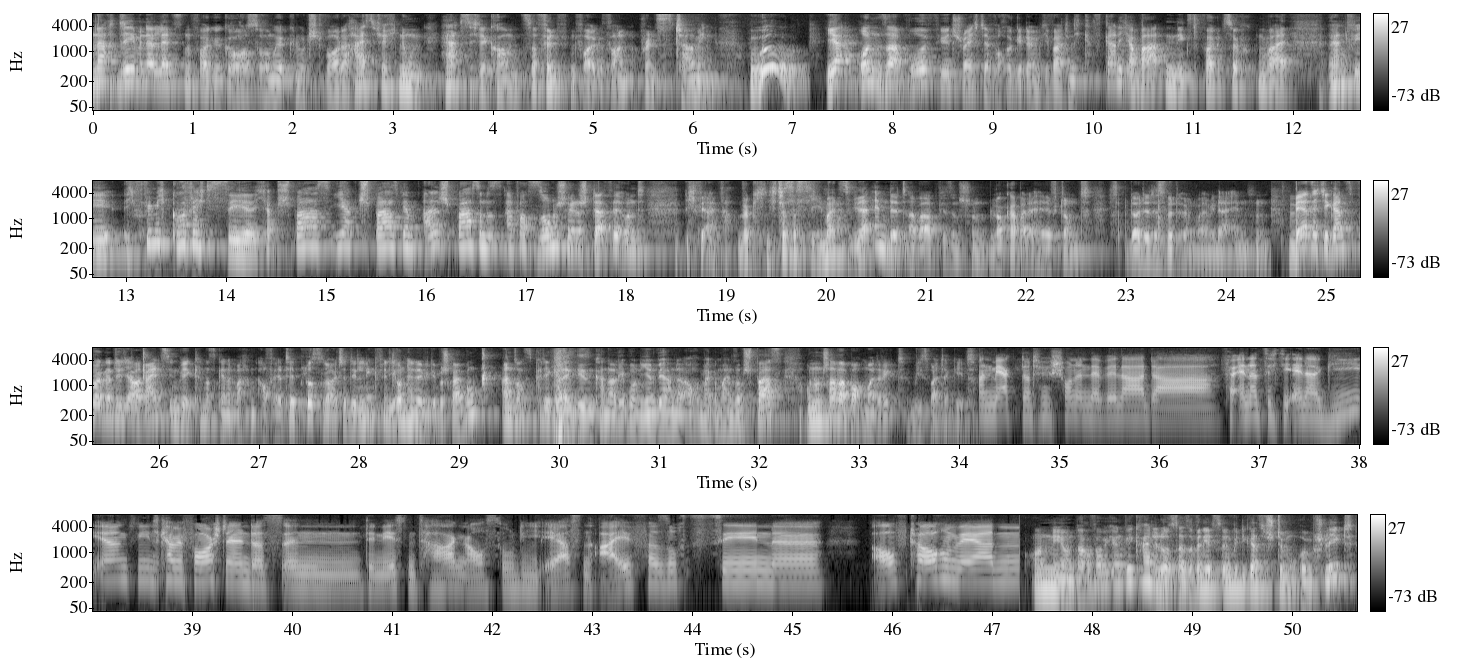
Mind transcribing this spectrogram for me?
Nachdem in der letzten Folge groß rumgeknutscht wurde, heiße ich euch nun herzlich willkommen zur fünften Folge von Princess Charming. Woo! Ja, unser Wohlfühl-Trash der Woche geht irgendwie weiter und ich kann es gar nicht erwarten, die nächste Folge zu gucken, weil irgendwie, ich fühle mich gut, wenn ich das sehe. Ich habe Spaß, ihr habt Spaß, wir haben alle Spaß und es ist einfach so eine schöne Staffel und ich will einfach wirklich nicht, dass das jemals wieder endet, aber wir sind schon locker bei der Hälfte und das bedeutet, es wird irgendwann wieder enden. Wer sich die ganze Folge natürlich aber reinziehen will, kann das gerne machen auf RTL Plus, Leute. Den Link findet ihr unten in der Videobeschreibung. Ansonsten könnt ihr gerne diesen Kanal abonnieren. Wir haben dann auch immer gemeinsam Spaß. Und nun schauen wir aber auch mal direkt, wie es weitergeht. Man merkt natürlich schon in der Villa, da verändert sich die Energie irgendwie. Ich kann mir vorstellen, dass in den nächsten Tagen auch so die ersten Eifersuchtsszenen auftauchen werden. Oh nee, und darauf habe ich irgendwie keine Lust. Also wenn jetzt irgendwie die ganze Stimmung umschlägt,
